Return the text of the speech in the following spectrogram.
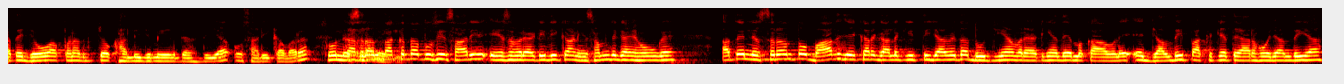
ਅਤੇ ਜੋ ਆਪਣਾ ਵਿੱਚੋਂ ਖਾਲੀ ਜ਼ਮੀਨ ਦਿਸਦੀ ਆ ਉਹ ਸਾਰੀ ਕਵਰ ਸੋ ਨਿਸਰਨ ਤੱਕ ਤਾਂ ਤੁਸੀਂ ਸਾਰੀ ਇਸ ਵੈਰਾਈਟੀ ਦੀ ਕਹਾਣੀ ਸਮਝ ਗਏ ਹੋਵੋਗੇ। ਅਤੇ ਨਿਸਰਨ ਤੋਂ ਬਾਅਦ ਜੇਕਰ ਗੱਲ ਕੀਤੀ ਜਾਵੇ ਤਾਂ ਦੂਜੀਆਂ ਵੈਰਾਈਟੀਆਂ ਦੇ ਮੁਕਾਬਲੇ ਇਹ ਜਲਦੀ ਪੱਕ ਕੇ ਤਿਆਰ ਹੋ ਜਾਂਦੀ ਆ।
